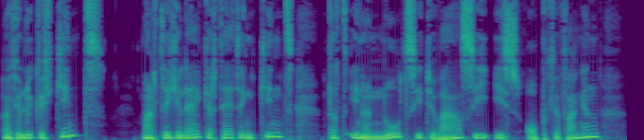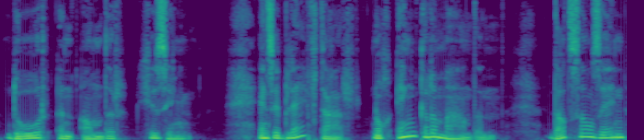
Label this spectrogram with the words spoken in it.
Een gelukkig kind, maar tegelijkertijd een kind dat in een noodsituatie is opgevangen door een ander gezin. En zij blijft daar nog enkele maanden. Dat zal zijn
